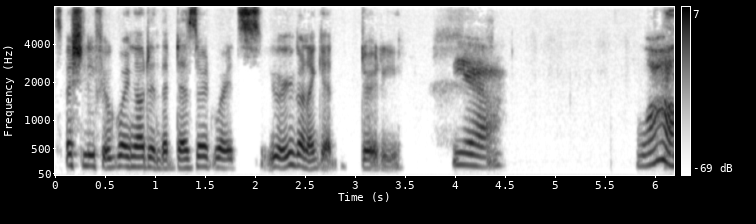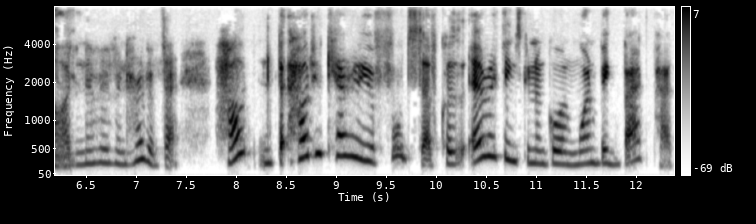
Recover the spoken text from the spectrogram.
especially if you're going out in the desert where it's you're, you're gonna get dirty yeah wow yeah. I've never even heard of that. How but how do you carry your food stuff? Because everything's gonna go in one big backpack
